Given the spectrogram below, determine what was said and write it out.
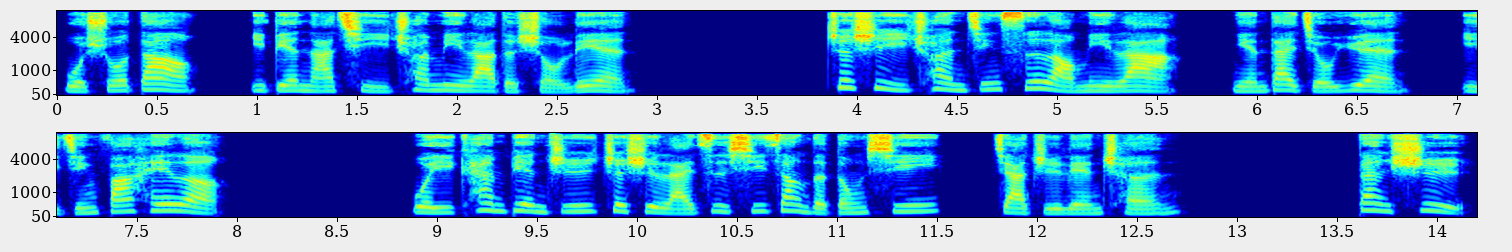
我说道，一边拿起一串蜜蜡的手链。这是一串金丝老蜜蜡，年代久远，已经发黑了。我一看便知这是来自西藏的东西，价值连城。但是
